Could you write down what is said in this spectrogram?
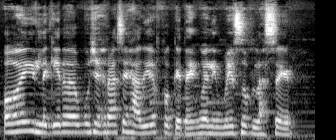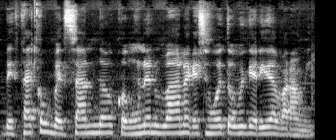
Hoy le quiero dar muchas gracias a Dios porque tengo el inmenso placer de estar conversando con una hermana que se ha vuelto muy querida para mí.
